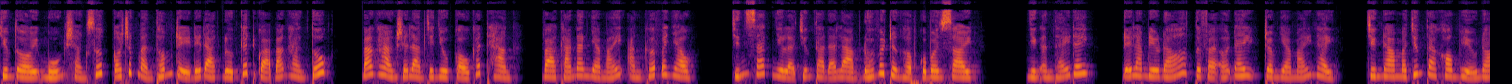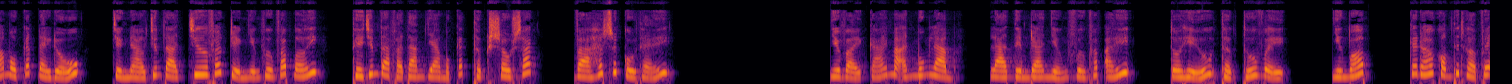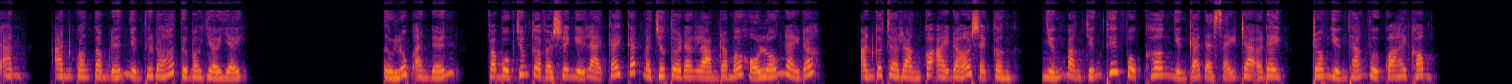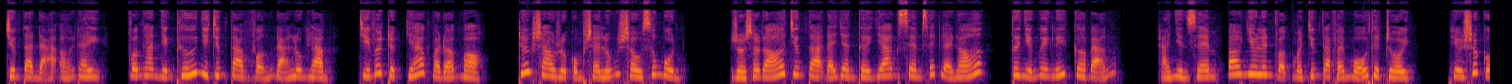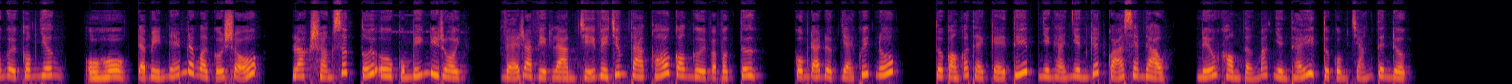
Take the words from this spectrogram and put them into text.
Chúng tôi muốn sản xuất có sức mạnh thống trị để đạt được kết quả bán hàng tốt. Bán hàng sẽ làm cho nhu cầu khách hàng và khả năng nhà máy ăn khớp với nhau. Chính xác như là chúng ta đã làm đối với trường hợp của bonsai. Nhưng anh thấy đấy, để làm điều đó tôi phải ở đây trong nhà máy này. Chừng nào mà chúng ta không hiểu nó một cách đầy đủ, chừng nào chúng ta chưa phát triển những phương pháp mới, thì chúng ta phải tham gia một cách thực sâu sắc và hết sức cụ thể. Như vậy cái mà anh muốn làm là tìm ra những phương pháp ấy. Tôi hiểu, thật thú vị. Nhưng Bob, cái đó không thích hợp với anh. Anh quan tâm đến những thứ đó từ bao giờ vậy? Từ lúc anh đến, và buộc chúng tôi phải suy nghĩ lại cái cách mà chúng tôi đang làm ra mớ hổ lốn này đó. Anh có cho rằng có ai đó sẽ cần những bằng chứng thuyết phục hơn những cái đã xảy ra ở đây trong những tháng vừa qua hay không? Chúng ta đã ở đây, vận hành những thứ như chúng ta vẫn đã luôn làm, chỉ với trực giác và đoán mò, trước sau rồi cũng sẽ lún sâu xuống bùn. Rồi sau đó chúng ta đã dành thời gian xem xét lại nó từ những nguyên lý cơ bản. Hãy nhìn xem bao nhiêu linh vật mà chúng ta phải mổ thịt rồi. Hiệu suất của người công nhân, ồ hô, đã bị ném ra ngoài cửa sổ. Loạt sản xuất tối ưu cũng biến đi rồi. Vẽ ra việc làm chỉ vì chúng ta có con người và vật tư, cũng đã được giải quyết nốt. Tôi còn có thể kể tiếp nhưng hãy nhìn kết quả xem nào. Nếu không tận mắt nhìn thấy tôi cũng chẳng tin được.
